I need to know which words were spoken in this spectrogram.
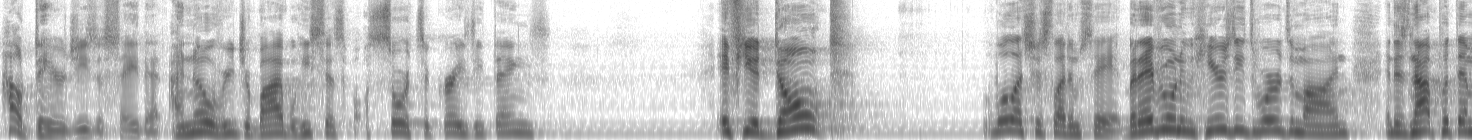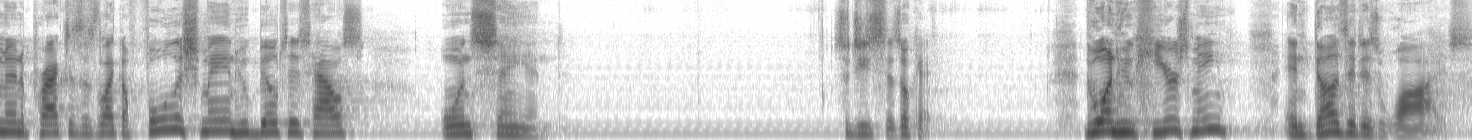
How dare Jesus say that? I know, read your Bible. He says all sorts of crazy things. If you don't, well, let's just let him say it. But everyone who hears these words of mine and does not put them into practice is like a foolish man who built his house on sand. So Jesus says, okay, the one who hears me and does it is wise.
